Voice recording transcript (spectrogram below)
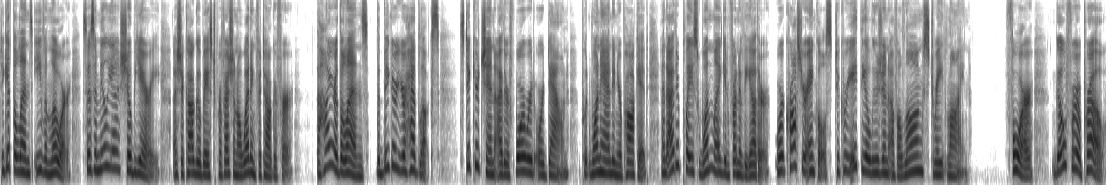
to get the lens even lower, says Amelia Shobieri, a Chicago based professional wedding photographer. The higher the lens, the bigger your head looks. Stick your chin either forward or down, put one hand in your pocket, and either place one leg in front of the other or cross your ankles to create the illusion of a long, straight line. 4. Go for a pro.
